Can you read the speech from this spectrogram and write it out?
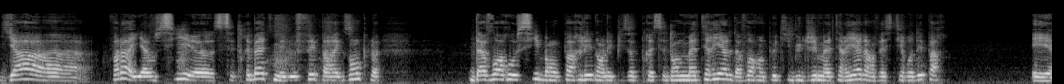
il y a, voilà, il y a aussi, c'est très bête, mais le fait, par exemple, d'avoir aussi, ben, on parlait dans l'épisode précédent de matériel, d'avoir un petit budget matériel à investir au départ. Et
